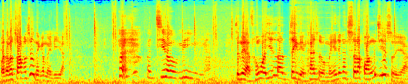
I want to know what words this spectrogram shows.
我他妈抓不住那个美丽啊！我救命啊！真的呀，从我意识到这一点开始，我每天就跟吃了黄鸡屎一样。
